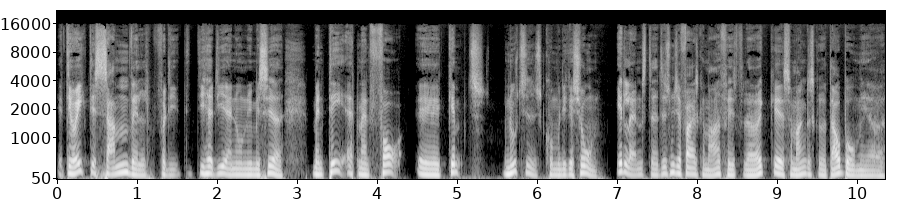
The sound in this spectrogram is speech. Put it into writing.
ja, det er jo ikke det samme vel, fordi de her, de er anonymiseret, men det, at man får øh, gemt nutidens kommunikation et eller andet sted. Det synes jeg faktisk er meget fedt, for der er jo ikke øh, så mange, der skriver dagbog mere, og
